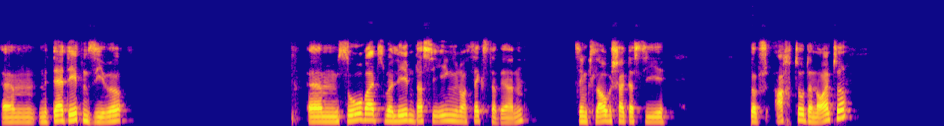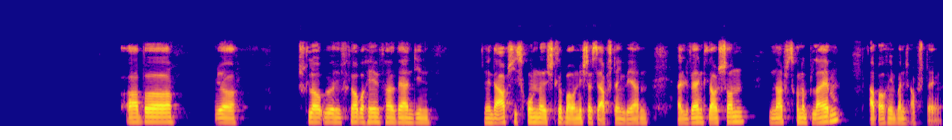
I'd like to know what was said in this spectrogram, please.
ähm, mit der Defensive ähm, so weit zu überleben, dass sie irgendwie noch Sechster werden. Deswegen glaube ich halt, dass die, glaube ich, Achte oder Neunte. Aber ja, ich glaube, ich glaube auf jeden Fall werden die in der Abschiedsrunde, ich glaube auch nicht, dass sie absteigen werden. Also die werden, glaube ich, schon in der Abschiedsrunde bleiben, aber auf jeden Fall nicht absteigen.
